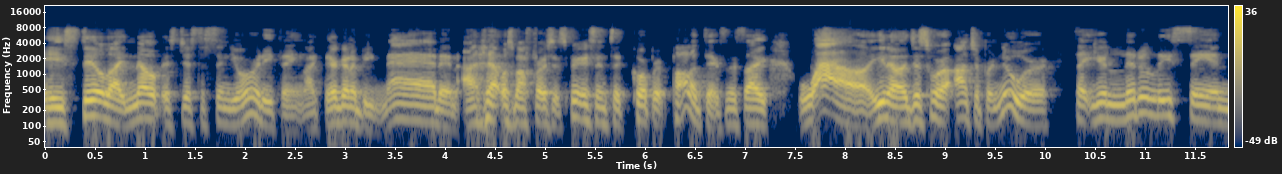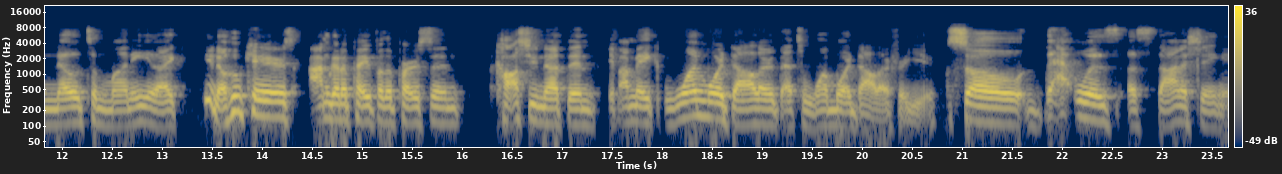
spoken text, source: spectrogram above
he's still like, nope, it's just a seniority thing. Like they're going to be mad. And I, that was my first experience into corporate politics. And it's like, wow, you know, just for an entrepreneur, that you're literally saying no to money. Like, you know, who cares? I'm to pay for the person. Cost you nothing. If I make one more dollar, that's one more dollar for you. So that was astonishing.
